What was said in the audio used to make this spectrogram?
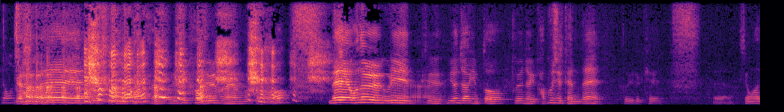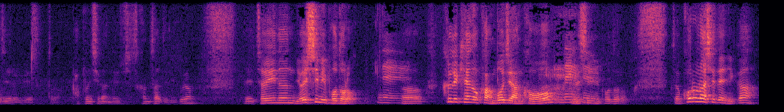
넣어주시면. 네, 네, 우리 빅퍼즐 문화연구소. 네, 오늘 우리 그 위원장님 또 부위원장님 바쁘실 텐데 또 이렇게 영화제를 위해서 또 바쁜 시간 내주셔서 감사드리고요. 네, 저희는 열심히 보도록 네. 어, 클릭해놓고 안 보지 않고 네, 열심히 네. 보도록. 저 코로나 시대니까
